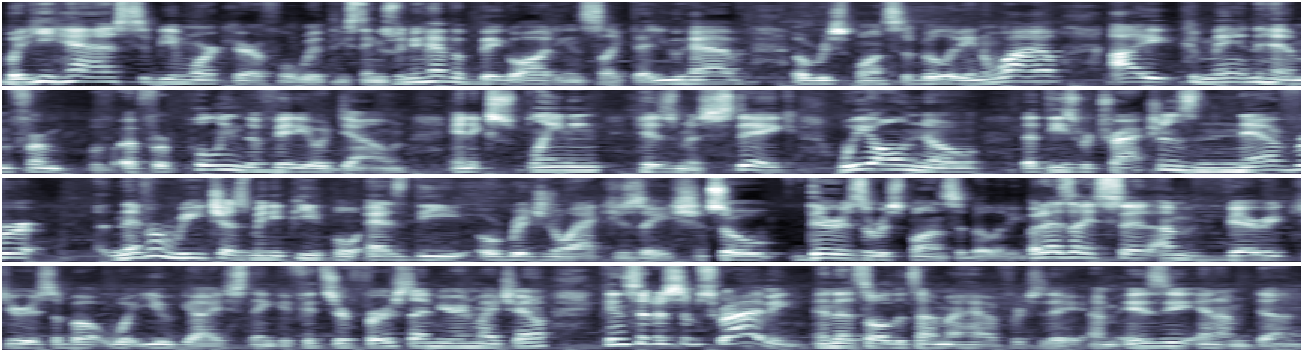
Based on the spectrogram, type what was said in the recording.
but he has to be more careful with these things. When you have a big audience like that, you have a responsibility. And while I commend him from, uh, for pulling the video down and explaining his mistake, we all know that these retractions never never reach as many people as the original accusation. So there is a responsibility. But as I said, I'm very curious about what you guys think. If it's your first time here in my channel, consider subscribing. And that's all the time I have for today. I'm Izzy and I'm done.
